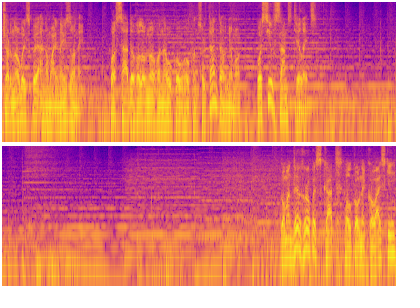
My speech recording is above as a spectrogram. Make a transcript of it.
Чорнобильської аномальної зони. Посаду головного наукового консультанта в ньому посів сам стрілець. Командир групи СКАТ, полковник Ковальський,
